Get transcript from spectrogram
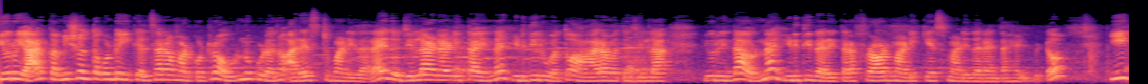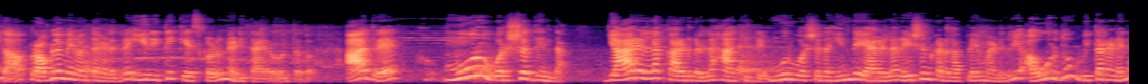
ಇವರು ಯಾರು ಕಮಿಷನ್ ತಗೊಂಡು ಈ ಕೆಲಸನ ಮಾಡ್ಕೊಟ್ರು ಅವ್ರನ್ನೂ ಕೂಡ ಅರೆಸ್ಟ್ ಮಾಡಿದ್ದಾರೆ. ಇದು ಜಿಲ್ಲಾಡಳಿತದಿಂದ ಹಿಡಿದಿರುವಂತ ಆಹಾರ ಮತ್ತು ಜಿಲ್ಲಾ ಇವರಿಂದ ಅವ್ರನ್ನ ಹಿಡಿದಿದ್ದಾರೆ. ಈ ತರ ಫ್ರಾಡ್ ಮಾಡಿ ಕೇಸ್ ಮಾಡಿದ್ದಾರೆ ಅಂತ ಹೇಳ್ಬಿಟ್ಟು. ಈಗ ಪ್ರಾಬ್ಲಮ್ ಏನು ಅಂತ ಹೇಳಿದ್ರೆ ಈ ರೀತಿ ಕೇಸ್ಗಳು ನಡೀತಾ ಇರುವಂಥದ್ದು ಆದ್ರೆ ಮೂರು ವರ್ಷದಿಂದ ಯಾರೆಲ್ಲ ಕಾರ್ಡ್ಗಳನ್ನ ಹಾಕಿದ್ರಿ, ಮೂರು ವರ್ಷದ ಹಿಂದೆ ಯಾರೆಲ್ಲ ರೇಷನ್ ಕಾರ್ಡ್ಗೆ ಅಪ್ಲೈ ಮಾಡಿದ್ರಿ ಅವ್ರದ್ದು ವಿತರಣೆನ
